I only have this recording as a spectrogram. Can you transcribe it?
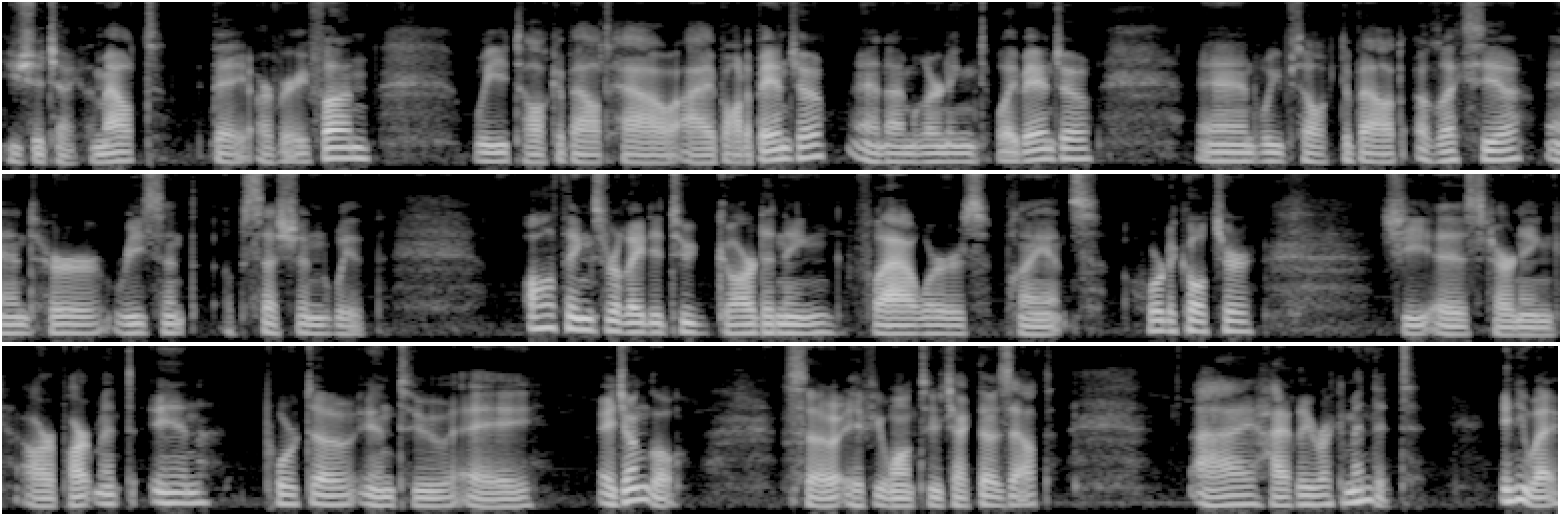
You should check them out. They are very fun. We talk about how I bought a banjo and I'm learning to play banjo and we've talked about Alexia and her recent obsession with all things related to gardening, flowers, plants, horticulture. She is turning our apartment in Porto into a a jungle. So if you want to check those out, I highly recommend it. Anyway,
